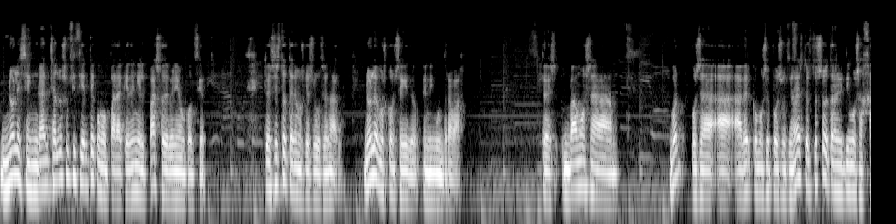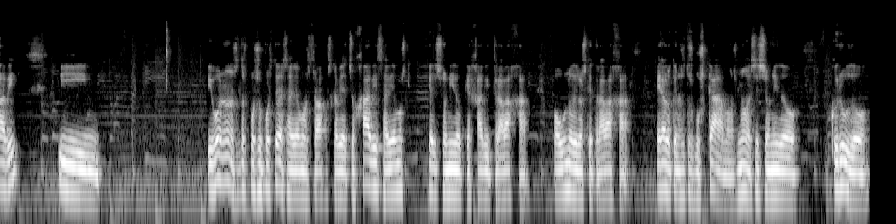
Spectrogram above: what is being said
no les engancha lo suficiente como para que den el paso de venir a un concierto. Entonces esto tenemos que solucionarlo. No lo hemos conseguido en ningún trabajo. Entonces vamos a, bueno, pues a, ver cómo se puede solucionar esto. Esto se lo transmitimos a Javi y, y bueno, nosotros por supuesto ya sabíamos los trabajos que había hecho Javi, sabíamos que el sonido que Javi trabaja o uno de los que trabaja era lo que nosotros buscábamos, ¿no? Ese sonido crudo,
